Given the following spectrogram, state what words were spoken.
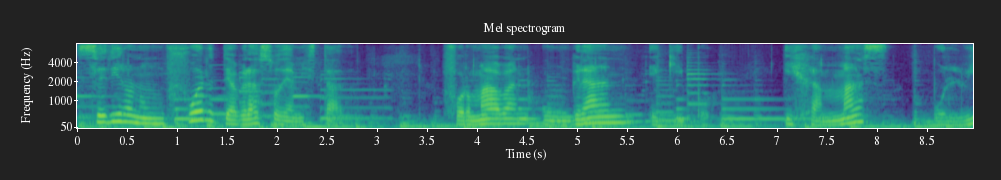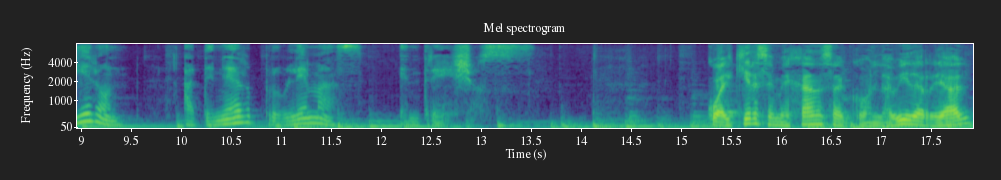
se dieron un fuerte abrazo de amistad. Formaban un gran equipo y jamás volvieron a tener problemas entre ellos. Cualquier semejanza con la vida real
